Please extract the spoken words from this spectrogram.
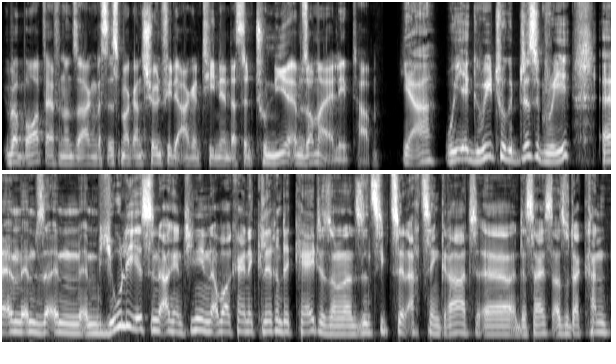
über Bord werfen und sagen, das ist mal ganz schön für die Argentinien, dass sie ein Turnier im Sommer erlebt haben. Ja, we agree to disagree. Äh, im, im, im, Juli ist in Argentinien aber keine klirrende Kälte, sondern sind 17, 18 Grad. Äh, das heißt also, da kann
